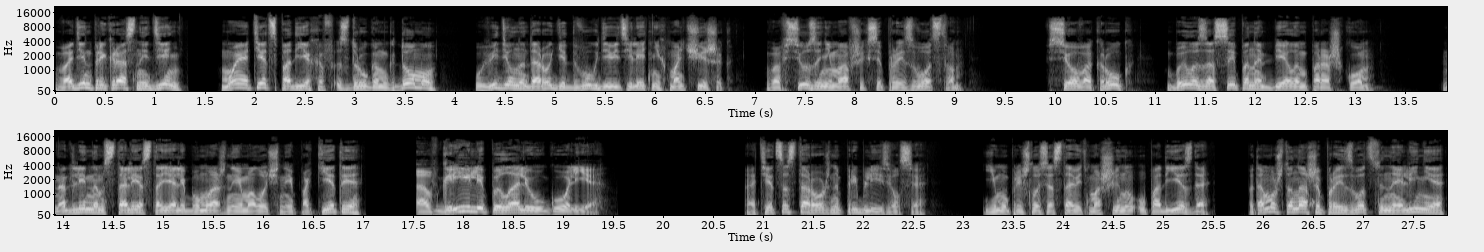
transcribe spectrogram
В один прекрасный день мой отец, подъехав с другом к дому, увидел на дороге двух девятилетних мальчишек, вовсю занимавшихся производством. Все вокруг было засыпано белым порошком. На длинном столе стояли бумажные молочные пакеты, а в гриле пылали уголья. Отец осторожно приблизился. Ему пришлось оставить машину у подъезда, потому что наша производственная линия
